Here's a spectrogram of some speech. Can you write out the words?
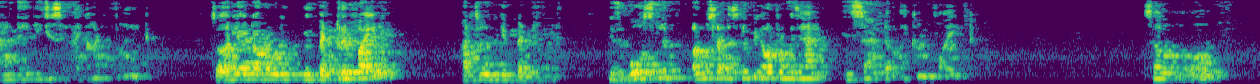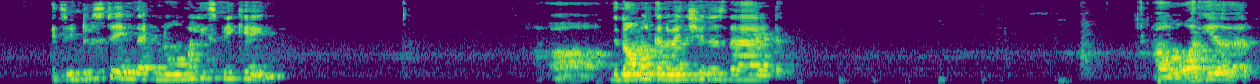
And then he just said, I can't fight. So earlier I talked about being petrified. Arjuna became petrified. His bow slipped, almost started slipping out from his hand. He sat down, I can't fight. So it's interesting that normally speaking, uh, the normal convention is that a warrior,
